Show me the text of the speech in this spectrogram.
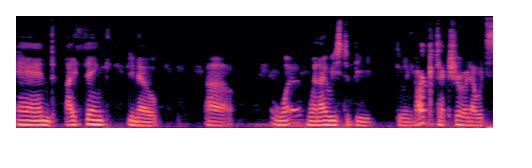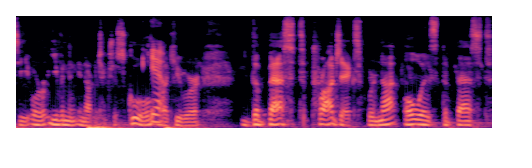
And I think you know, uh, when I used to be doing architecture, and I would see, or even in, in architecture school, Yeah. like you were, the best projects were not always the best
